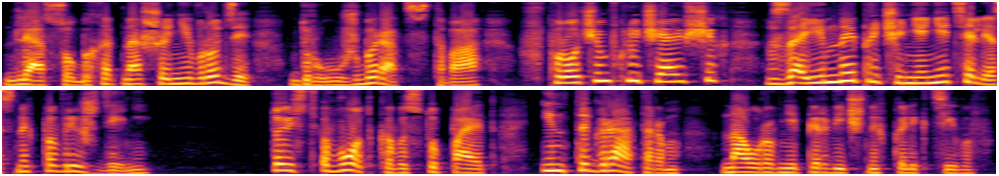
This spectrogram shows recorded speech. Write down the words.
для особых отношений вроде дружбы, родства, впрочем, включающих взаимное причинение телесных повреждений. То есть водка выступает интегратором на уровне первичных коллективов.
